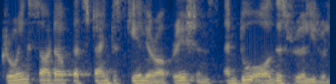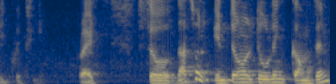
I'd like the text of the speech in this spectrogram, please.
growing startup that's trying to scale your operations and do all this really, really quickly, right? So that's when internal tooling comes in,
